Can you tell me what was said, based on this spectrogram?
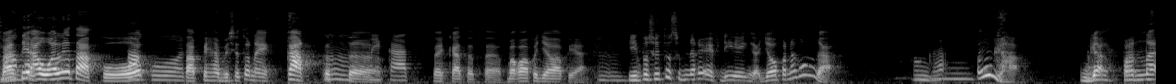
Berarti awalnya takut, Takut. tapi habis itu nekat tetap. nekat. Nekat tetap. Baru aku jawab ya. Mm. Infus itu sebenarnya FDA nggak? Jawaban aku nggak. Oh enggak. Enggak. Enggak iya. pernah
